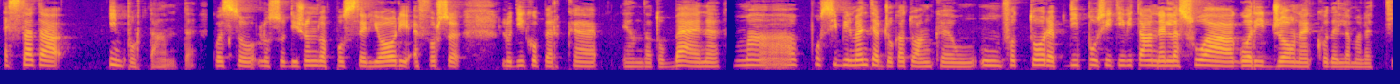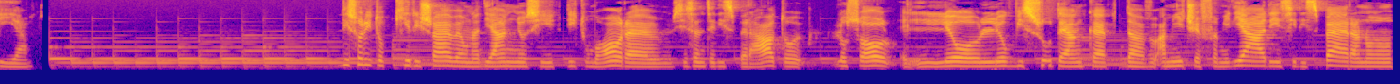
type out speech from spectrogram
è stata importante. Questo lo sto dicendo a posteriori e forse lo dico perché è andato bene, ma possibilmente ha giocato anche un, un fattore di positività nella sua guarigione ecco, della malattia. Di solito chi riceve una diagnosi di tumore si sente disperato, lo so, le ho, le ho, vissute anche da amici e familiari, si disperano,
